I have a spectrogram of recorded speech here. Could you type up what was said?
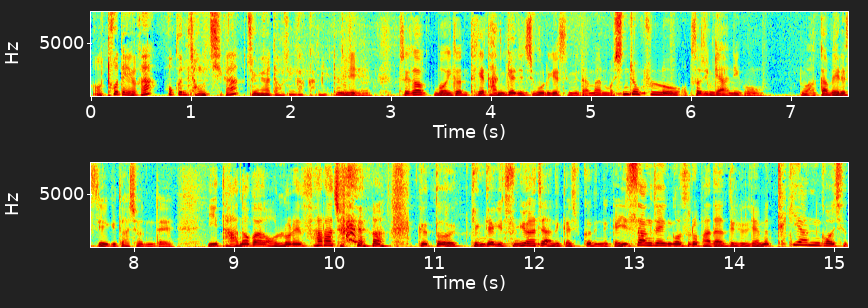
어 토대가 혹은 정치가 중요하다고 생각합니다. 예. 제가 뭐 이건 되게 단견일지 모르겠습니다만 뭐 신종플루 없어진 게 아니고 또 아까 메르스 얘기도 하셨는데 이 단어가 언론에서 사라져야 그 또 굉장히 중요하지 않을까 싶거든요. 그러니까 일상적인 것으로 받아들이려면 특이한 것에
